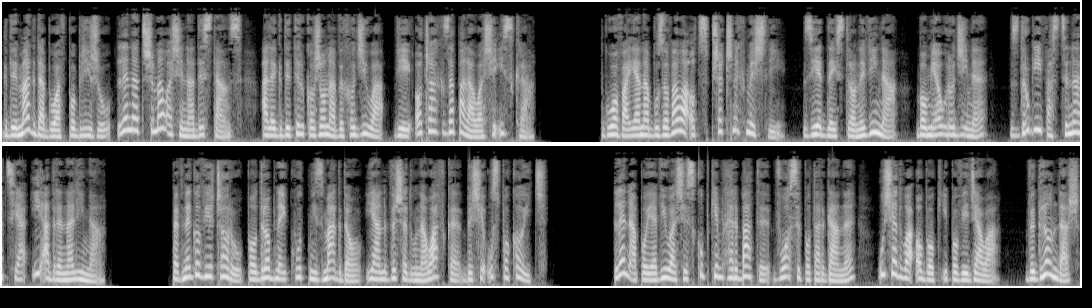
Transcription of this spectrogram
Gdy Magda była w pobliżu, Lena trzymała się na dystans, ale gdy tylko żona wychodziła, w jej oczach zapalała się iskra. Głowa Jana buzowała od sprzecznych myśli, z jednej strony wina, bo miał rodzinę, z drugiej fascynacja i adrenalina. Pewnego wieczoru, po drobnej kłótni z Magdą, Jan wyszedł na ławkę, by się uspokoić. Lena pojawiła się z kubkiem herbaty, włosy potargane, usiadła obok i powiedziała Wyglądasz,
